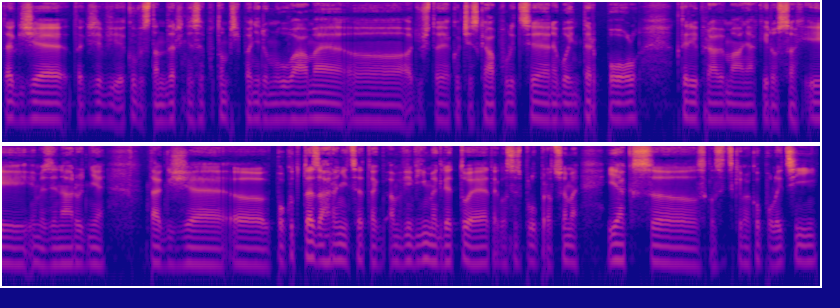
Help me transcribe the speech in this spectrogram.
takže, takže jako standardně se potom případně domlouváme, uh, ať už to je jako Česká policie nebo Interpol, který právě má nějaký dosah i, i mezinárodně, takže pokud to je za hranice, tak a my víme, kde to je, tak vlastně spolupracujeme jak s, s klasickým jako policií,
